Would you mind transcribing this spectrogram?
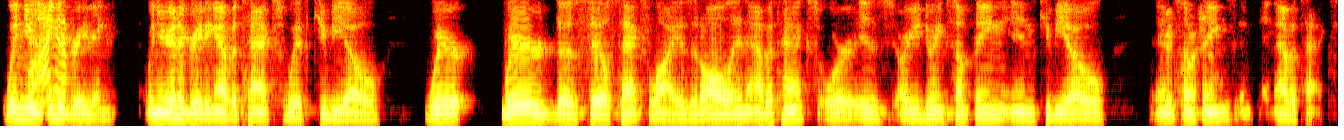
when you're well, integrating, have... when you're integrating Avatax with QBO, where where does sales tax lie? Is it all in Avatax, or is are you doing something in QBO and Good some question. things in, in Avatax?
